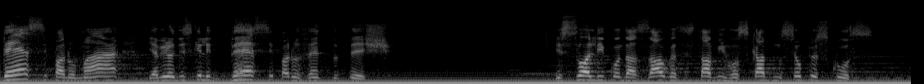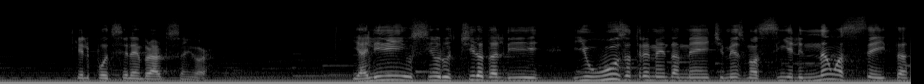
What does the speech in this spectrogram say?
desce para o mar, e a Bíblia diz que ele desce para o vento do peixe. E só ali, quando as algas estavam enroscadas no seu pescoço, que ele pôde se lembrar do Senhor. E ali o Senhor o tira dali e o usa tremendamente, mesmo assim ele não aceita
